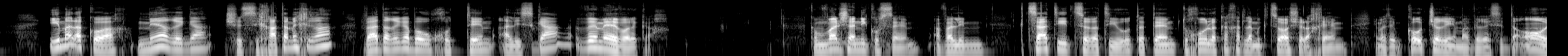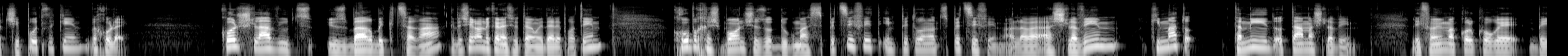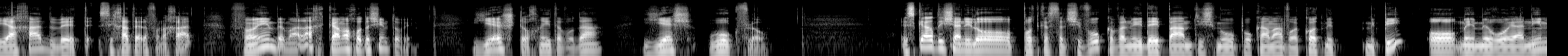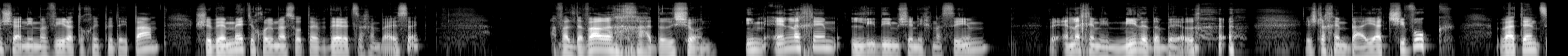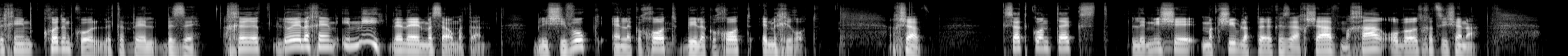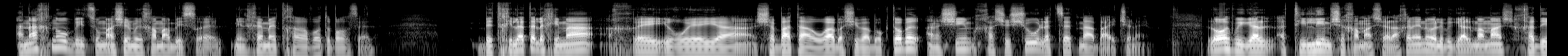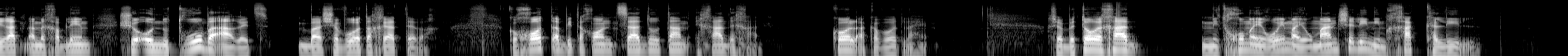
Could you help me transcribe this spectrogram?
עם הלקוח מהרגע של שיחת המכירה ועד הרגע בו הוא חותם על עסקה ומעבר לכך. כמובן שאני קוסם, אבל עם קצת יצירתיות אתם תוכלו לקחת למקצוע שלכם, אם אתם קואוצ'רים, מעבירי סדנאות, שיפוצניקים וכולי. כל שלב יוסבר בקצרה, כדי שלא ניכנס יותר מדי לפרטים. קחו בחשבון שזאת דוגמה ספציפית עם פתרונות ספציפיים, אבל השלבים כמעט תמיד אותם השלבים. לפעמים הכל קורה ביחד בשיחת טלפון אחת, לפעמים במהלך כמה חודשים טובים. יש תוכנית עבודה, יש workflow. הזכרתי שאני לא פודקאסט על שיווק, אבל מדי פעם תשמעו פה כמה הברקות מפי, או ממרואיינים שאני מביא לתוכנית מדי פעם, שבאמת יכולים לעשות את ההבדל אצלכם בעסק. אבל דבר אחד ראשון, אם אין לכם לידים שנכנסים, ואין לכם עם מי לדבר, יש לכם בעיית שיווק, ואתם צריכים קודם כל לטפל בזה. אחרת לא יהיה לכם עם מי לנהל משא ומתן. בלי שיווק, אין לקוחות, בלי לקוחות, אין מכירות. עכשיו, קצת קונטקסט למי שמקשיב לפרק הזה עכשיו, מחר או בעוד חצי שנה. אנחנו בעיצומה של מלחמה בישראל, מלחמת חרבות הברזל. בתחילת הלחימה, אחרי אירועי השבת הארורה ב-7 באוקטובר, אנשים חששו לצאת מהבית שלהם. לא רק בגלל הטילים שחמאס שלח אלינו, אלא בגלל ממש חדירת המחבלים שעוד נותרו בארץ בשבועות אחרי הטבח. כוחות הביטחון צדו אותם אחד-אחד. כל הכבוד להם. עכשיו, בתור אחד מתחום האירועים, היומן שלי נמחק כליל.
